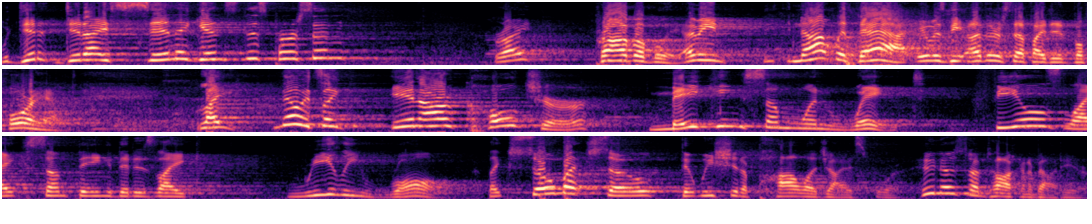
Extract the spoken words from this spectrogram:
did, did I sin against this person? Right? Probably. I mean, not with that. It was the other stuff I did beforehand. Like, no, it's like in our culture, making someone wait feels like something that is like really wrong. Like so much so that we should apologize for it. Who knows what I'm talking about here?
